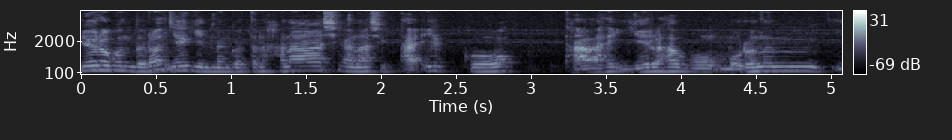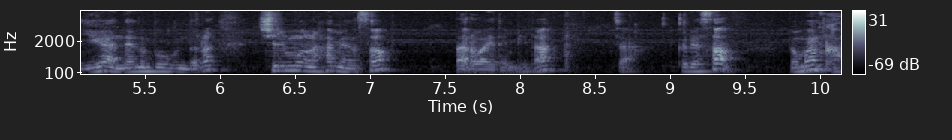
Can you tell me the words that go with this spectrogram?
여러분들은 여기 있는 것들 하나씩 하나씩 다 읽고 다 이해를 하고 모르는 이해가 안 되는 부분들은 질문을 하면서 따라와야 됩니다. 자, 그래서 요만큼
